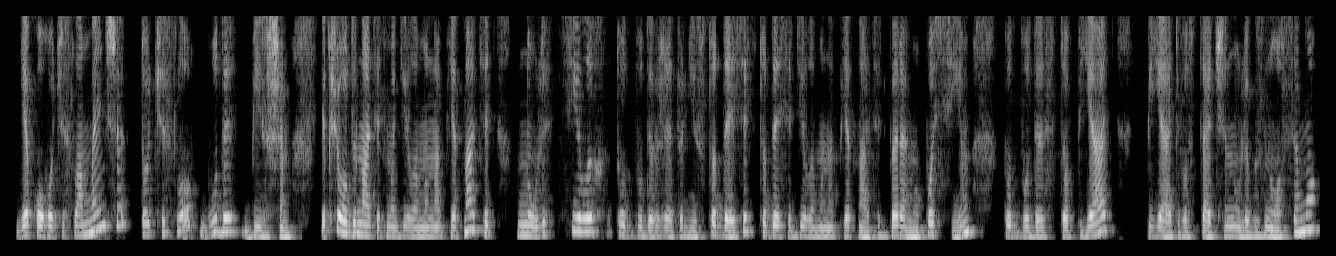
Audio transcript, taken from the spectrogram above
якого числа менше, то число буде більшим. Якщо 11 ми ділимо на 15, 0 цілих, тут буде вже тоді 110, 110 ділимо на 15, беремо по 7, тут буде 105, 5 в остачі нулік зносимо,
